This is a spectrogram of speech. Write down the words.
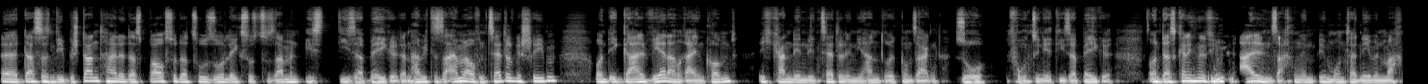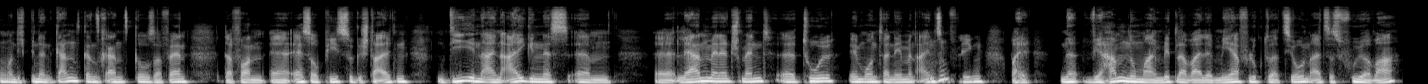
äh, das sind die Bestandteile, das brauchst du dazu, so legst du es zusammen, ist dieser Bagel. Dann habe ich das einmal auf den Zettel geschrieben und egal wer dann reinkommt, ich kann dem den Zettel in die Hand drücken und sagen, so funktioniert dieser Bagel. Und das kann ich natürlich mit allen Sachen im, im Unternehmen machen. Und ich bin ein ganz, ganz, ganz großer Fan davon, äh, SOPs zu gestalten, die in ein eigenes ähm, äh, Lernmanagement-Tool äh, im Unternehmen einzupflegen, mhm. weil ne, wir haben nun mal mittlerweile mehr Fluktuation, als es früher war.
